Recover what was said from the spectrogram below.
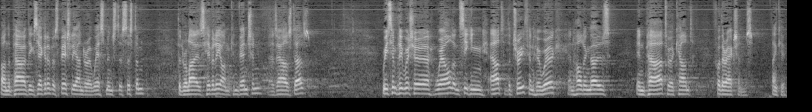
on the power of the executive, especially under a Westminster system that relies heavily on convention, as ours does. We simply wish her well in seeking out the truth in her work and holding those in power to account for their actions. Thank you.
